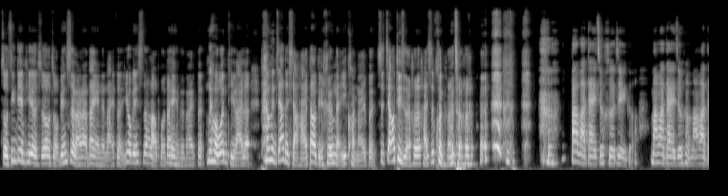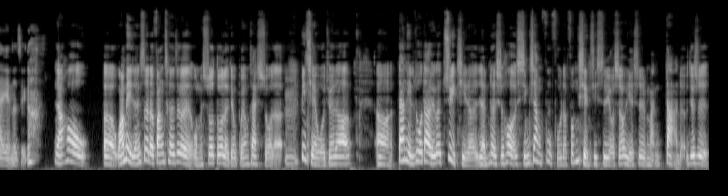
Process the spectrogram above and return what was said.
走进电梯的时候，左边是朗朗代言的奶粉，右边是他老婆代言的奶粉。那么问题来了，他们家的小孩到底喝哪一款奶粉？是交替着喝还是混合着喝？爸爸带就喝这个，妈妈带就喝妈妈代言的这个。然后，呃，完美人设的方车，这个我们说多了就不用再说了。嗯，并且我觉得。呃，当你落到一个具体的人的时候，形象不符的风险其实有时候也是蛮大的。就是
